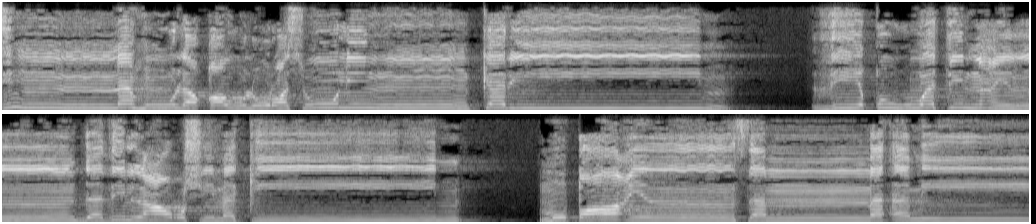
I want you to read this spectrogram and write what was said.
إنه لقول رسول كريم. ذي قوة عند ذي العرش مكين. مطاع ثم أمين.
